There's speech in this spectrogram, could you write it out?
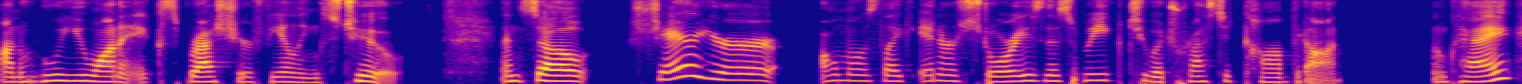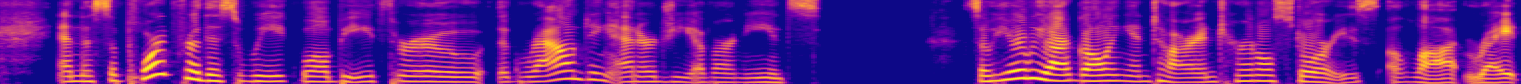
on who you want to express your feelings to. And so share your almost like inner stories this week to a trusted confidant. Okay. And the support for this week will be through the grounding energy of our needs. So here we are going into our internal stories a lot, right?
